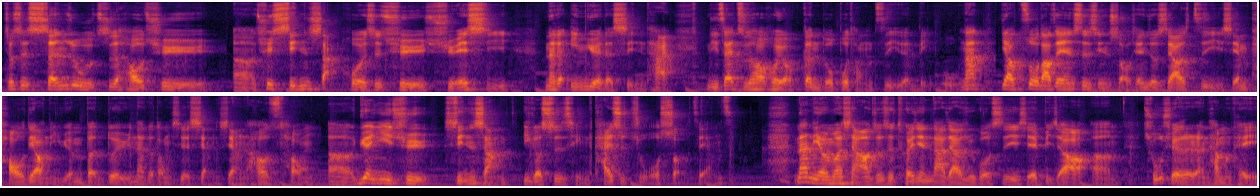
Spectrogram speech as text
就是深入之后去呃去欣赏，或者是去学习。那个音乐的形态，你在之后会有更多不同自己的领悟。那要做到这件事情，首先就是要自己先抛掉你原本对于那个东西的想象，然后从呃愿意去欣赏一个事情开始着手这样子。那你有没有想要就是推荐大家，如果是一些比较嗯初学的人，他们可以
